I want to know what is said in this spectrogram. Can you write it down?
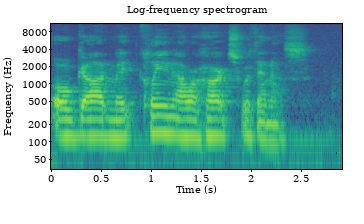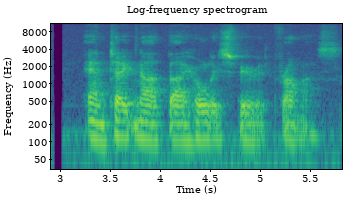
O God, make clean our hearts within us, and take not thy Holy Spirit from us.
